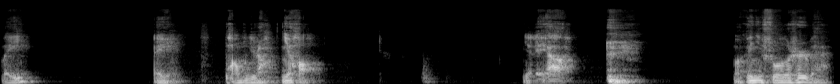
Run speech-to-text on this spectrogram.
喂，哎，庞副局长你好，聂磊啊，我跟你说个事儿呗，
